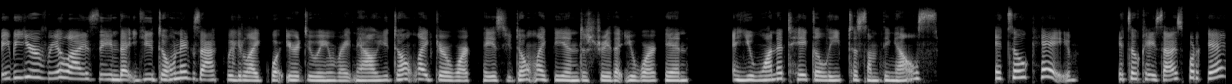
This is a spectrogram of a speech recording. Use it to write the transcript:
maybe you're realizing that you don't exactly like what you're doing right now, you don't like your workplace, you don't like the industry that you work in, and you want to take a leap to something else, it's okay. It's okay. ¿Sabes por qué?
